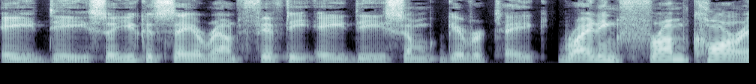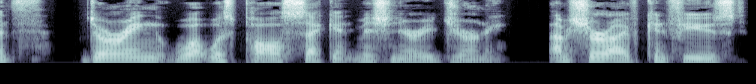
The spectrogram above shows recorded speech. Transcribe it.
AD. So you could say around 50 AD, some give or take, writing from Corinth during what was Paul's second missionary journey. I'm sure I've confused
